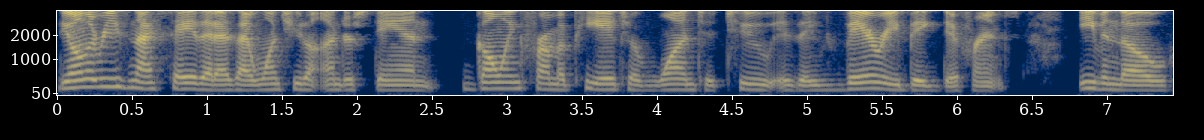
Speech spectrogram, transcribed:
The only reason I say that is I want you to understand going from a pH of 1 to 2 is a very big difference, even though,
